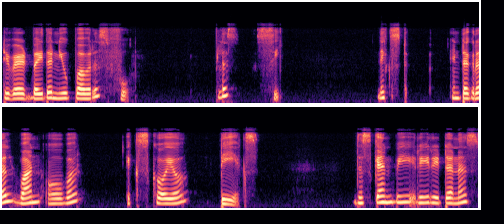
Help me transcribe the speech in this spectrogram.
Divided by the new power is 4 plus c. Next integral 1 over x square dx. This can be rewritten as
